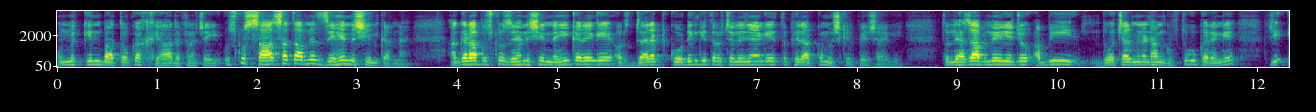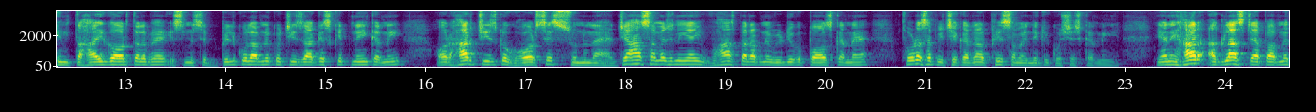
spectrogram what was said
उनमें किन बातों का ख्याल रखना चाहिए। उसको साथ साथ आपने जहन नशीन करना है। अगर आप उसको जहन नशीन नहीं करेंगे और डायरेक्ट कोडिंग की तरफ़ चले जाएँगे तो फिर आपको मुश्किल पेश आएगी। तो लिहाजा आपने ये जो अभी दो चार मिनट हम गुफ्तु करेंगे, ये इंतहाई गौर तलब है। इसमें से बिल्कुल आपने कोई चीज़ आगे स्किप नहीं करनी। और हर चीज़ को गौर से सुनना है। जहाँ समझ नहीं आई, वहाँ पर आपने वीडियो को पॉज करना है, थोड़ा सा पीछे करना है और फिर समझने की कोशिश करनी है। यानी हर अगला स्टेप आपने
